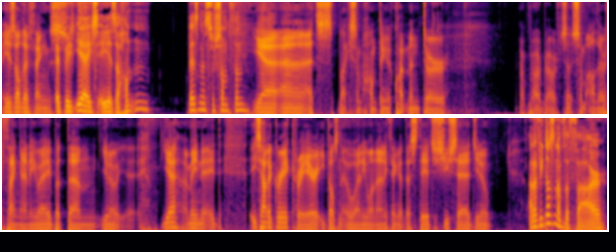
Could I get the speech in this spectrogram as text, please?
he has other things. If he, yeah, he's, he has a hunting business or something. Yeah, uh, it's like some hunting equipment or or, or, or some other thing anyway. But um, you know, yeah, I mean, it, he's had a great career. He doesn't owe anyone anything at this stage, as you said. You know, And if he doesn't have the fire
